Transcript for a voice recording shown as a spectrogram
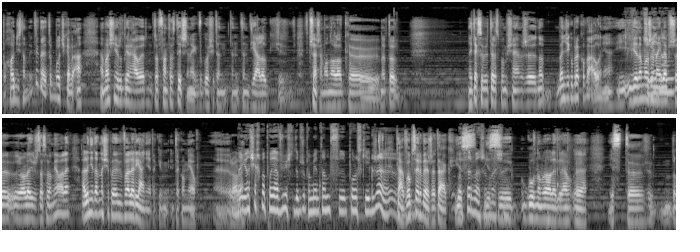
pochodzi tam i tak dalej. To było ciekawe. A, a właśnie Rutger Hauer, no to fantastycznie, no jak wygłosił ten, ten, ten dialog, przepraszam, monolog, no to no i tak sobie teraz pomyślałem, że no, będzie go brakowało, nie? I, i wiadomo, Czy że jedną... najlepsze role już za sobą miał, ale, ale niedawno się pojawił Walerianie, taki, taką miał e, rolę. No i on się chyba pojawił, jeśli dobrze pamiętam, w polskiej grze. Tak, w Obserwerze, tak. W jest, Obserwerze jest właśnie. główną rolę gra, e, jest e,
